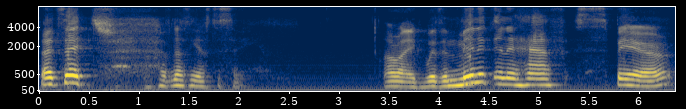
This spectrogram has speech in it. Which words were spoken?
That's it. I have nothing else to say. Alright, with a minute and a half spare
